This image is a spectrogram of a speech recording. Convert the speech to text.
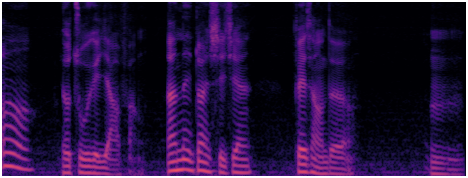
嗯，就租一个雅房，那那段时间非常的嗯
